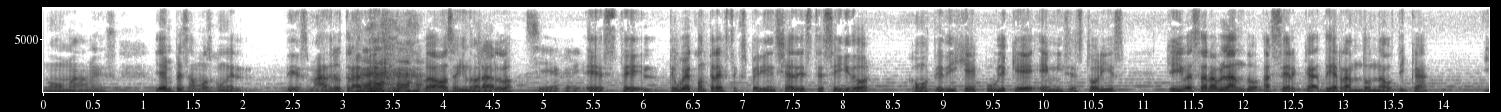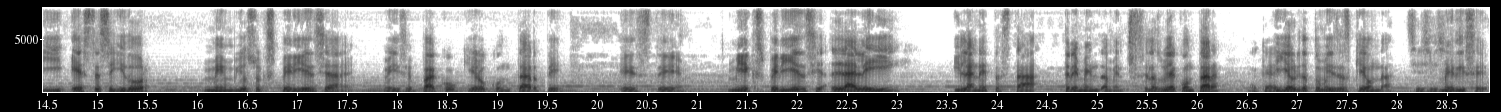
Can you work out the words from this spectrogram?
No mames. Ya empezamos con el desmadre otra vez. Vamos a ignorarlo. Sí, ok. Este, te voy a contar esta experiencia de este seguidor. Como te dije, publiqué en mis stories que iba a estar hablando acerca de randonáutica y este seguidor me envió su experiencia. Me dice, "Paco, quiero contarte este mi experiencia, la leí y la neta está tremendamente. Se las voy a contar y ahorita tú me dices qué onda. Sí, sí, sí. Me dice,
